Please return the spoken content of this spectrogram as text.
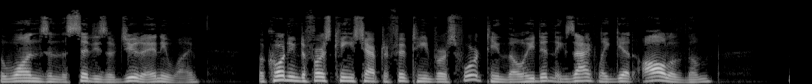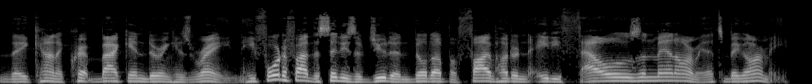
the ones in the cities of Judah, anyway. According to 1 Kings chapter 15 verse 14 though, he didn't exactly get all of them. They kind of crept back in during his reign. He fortified the cities of Judah and built up a 580,000 man army. That's a big army.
